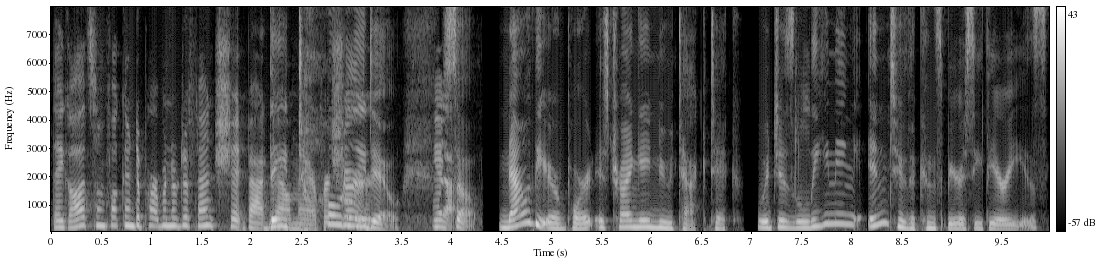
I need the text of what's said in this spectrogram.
They got some fucking Department of Defense shit back They down there for totally sure. do. Yeah. So now the airport is trying a new tactic, which is leaning into the conspiracy theories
